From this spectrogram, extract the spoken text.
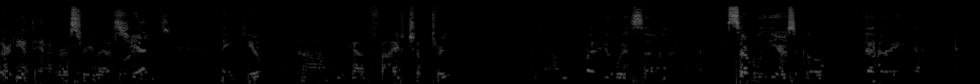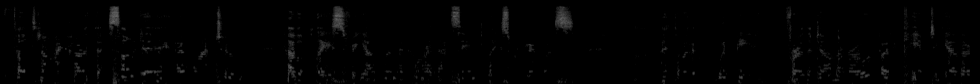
30th anniversary last year. Thank you. Um, we have five children, um, but it was uh, several years ago that I had felt it on my heart that someday I want to have a place for young women who are in that same place where I was. Um, I thought it would be further down the road, but it came together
